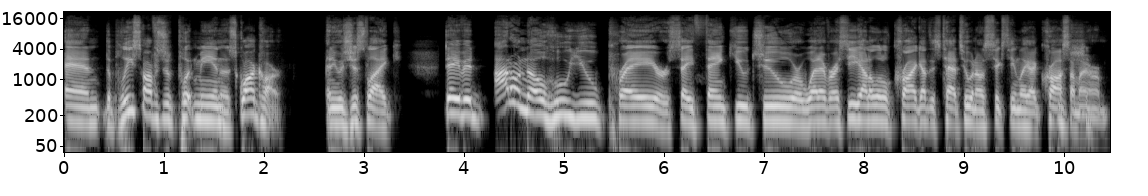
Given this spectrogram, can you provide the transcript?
And the police officer was putting me in the squad car. And he was just like, David, I don't know who you pray or say thank you to or whatever. I see you got a little cross. I got this tattoo when I was 16, like a cross on my arm.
